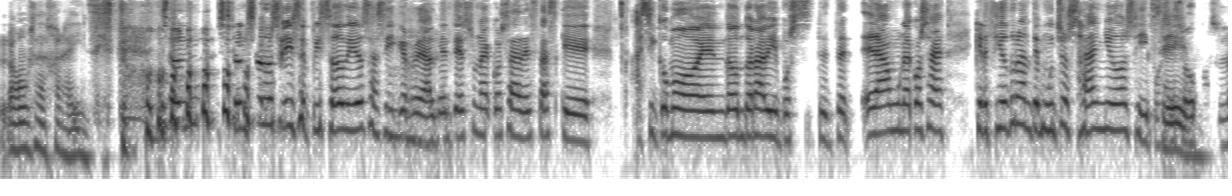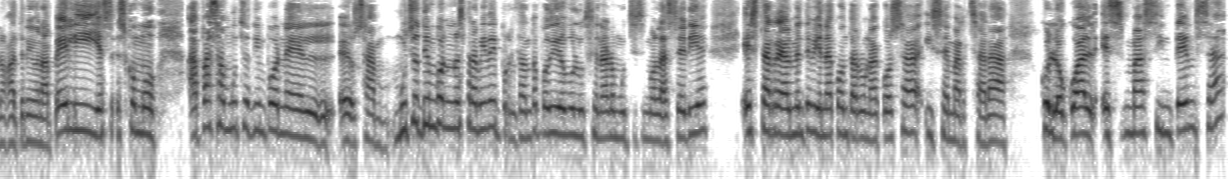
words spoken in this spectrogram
lo vamos a dejar ahí, insisto. Son, solo seis episodios, así que realmente es una cosa de estas que, así como en Don Donavi, pues era una cosa, creció durante muchos años y pues eso, pues, ha tenido una peli y es, es, como, ha pasado mucho tiempo en el, eh, o sea, mucho tiempo en nuestra vida y por lo tanto ha podido evolucionar muchísimo la serie. Esta realmente viene a contar una cosa y se marchará, con lo cual es más intensa,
